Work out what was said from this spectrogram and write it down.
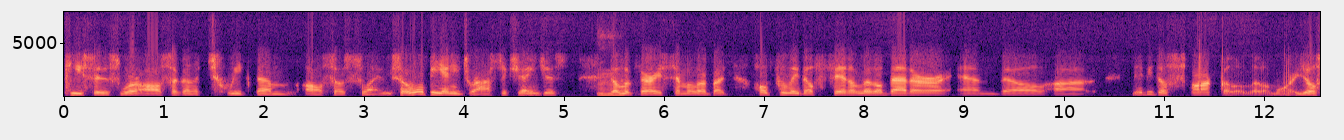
pieces, we're also going to tweak them also slightly. So it won't be any drastic changes. Mm-hmm. They'll look very similar, but hopefully they'll fit a little better and they'll uh, maybe they'll sparkle a little more. You'll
